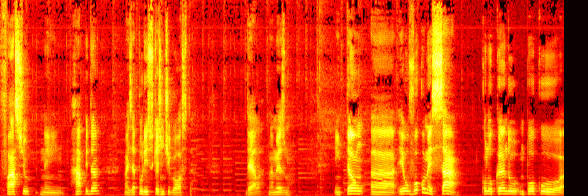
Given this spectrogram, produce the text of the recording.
fácil nem rápida, mas é por isso que a gente gosta dela, não é mesmo? Então uh, eu vou começar colocando um pouco,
